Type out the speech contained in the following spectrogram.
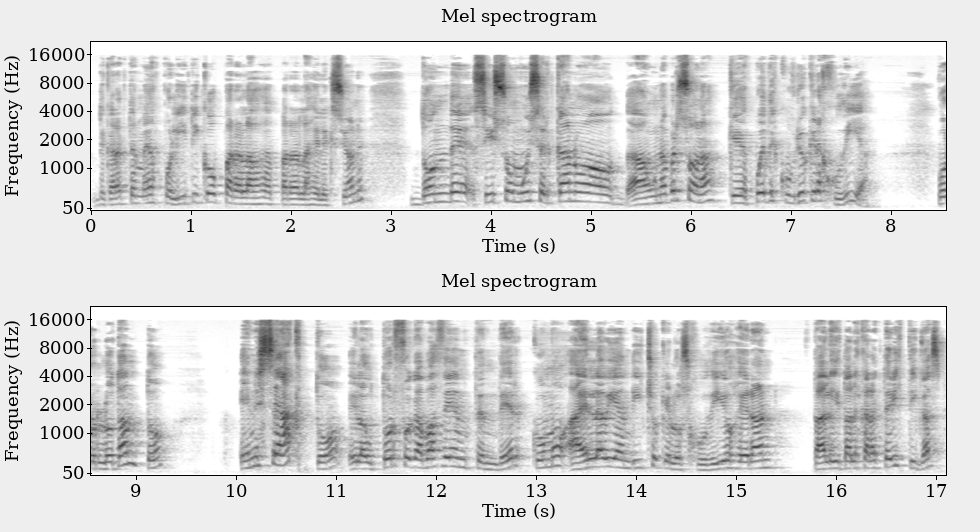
de carácter medio político para las, para las elecciones, donde se hizo muy cercano a, a una persona que después descubrió que era judía. Por lo tanto, en ese acto, el autor fue capaz de entender cómo a él le habían dicho que los judíos eran tales y tales características,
